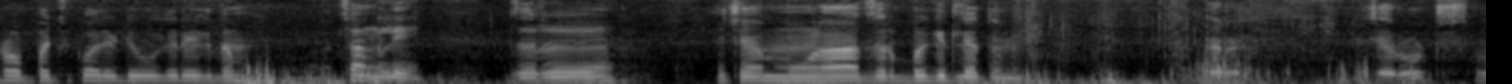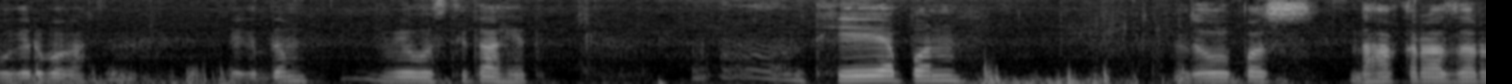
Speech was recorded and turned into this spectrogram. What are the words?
रोपाची क्वालिटी वगैरे एकदम चांगली आहे. जर याच्या ह्याच्या मुळा जर बघितल्या तुम्ही तर ह्याच्या रूट्स वगैरे बघा एकदम व्यवस्थित आहेत. हे आपण जवळपास दहा अकरा हजार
